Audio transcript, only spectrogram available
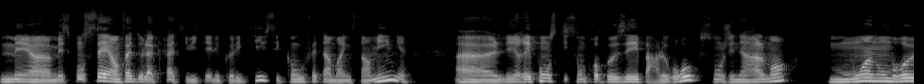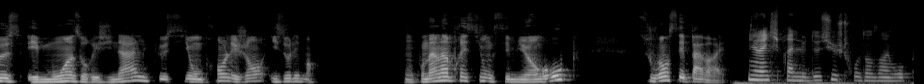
mais, mais ce qu'on sait en fait de la créativité collective, c'est que quand vous faites un brainstorming, les réponses qui sont proposées par le groupe sont généralement moins nombreuses et moins originales que si on prend les gens isolément. Donc on a l'impression que c'est mieux en groupe. Souvent, c'est pas vrai. Il y en a qui prennent le dessus, je trouve, dans un groupe.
